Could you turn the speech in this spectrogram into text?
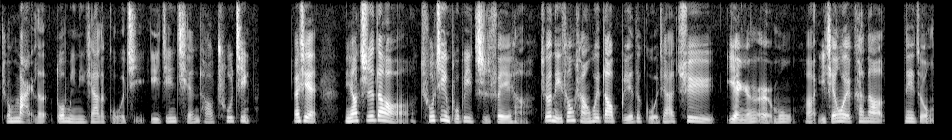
就买了多米尼加的国籍，已经潜逃出境。而且你要知道，出境不必直飞哈，就你通常会到别的国家去掩人耳目啊。以前我也看到那种。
